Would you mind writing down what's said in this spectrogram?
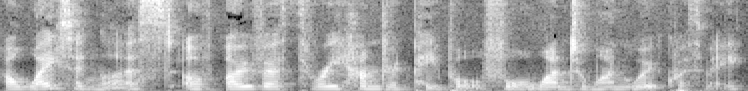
a waiting list of over 300 people for one to one work with me.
